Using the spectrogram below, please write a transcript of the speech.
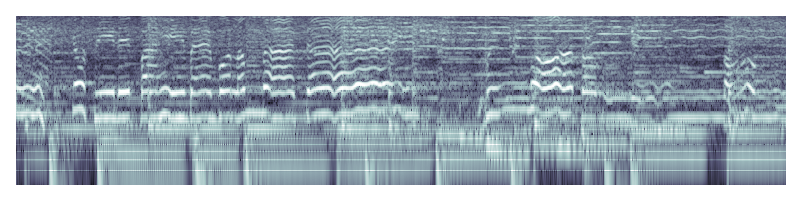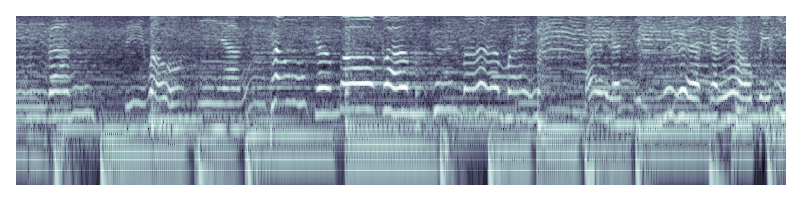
มือเขาสิได้ไปแบบบ่ลำบากใจ มึงบ่ต้องเหนื่อยต้องรังสิเว้าอหย่างเขาก็บอกกลัมขึ้นมาใหม่ ละทิมเลือกกันแล้วไปมี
